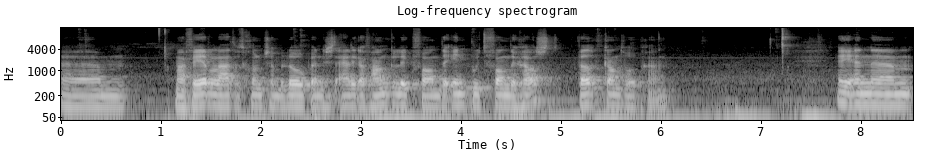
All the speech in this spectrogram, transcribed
Um, maar verder laten we het gewoon op zijn belopen. En is het eigenlijk afhankelijk van de input van de gast welke kant we op gaan. Hey, en um,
